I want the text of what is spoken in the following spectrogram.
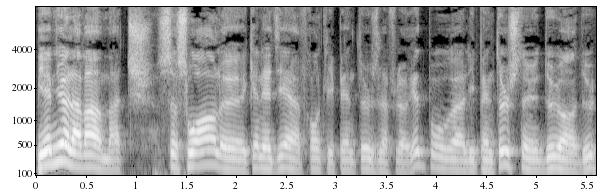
Bienvenue à l'avant-match. Ce soir, le Canadien affronte les Panthers de la Floride. Pour euh, les Panthers, c'est un 2 en 2.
